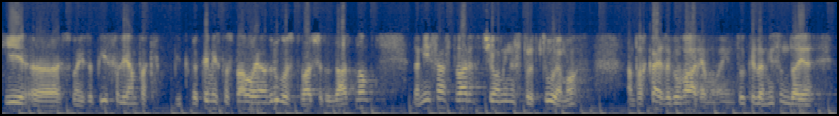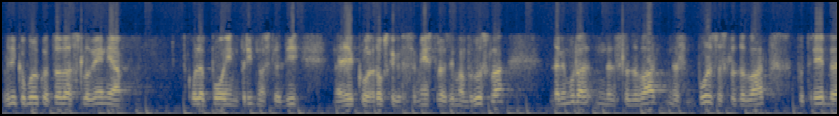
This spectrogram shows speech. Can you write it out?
ki uh, smo jih zapisali, ampak bi pri tem izpostavil eno drugo stvar še dodatno, da ni samo stvar, če mi nasprotujemo, ampak kaj zagovarjamo. In tukaj le mislim, da je veliko bolj kot to, da Slovenija tako lepo in pridno sledi na reko Evropskega semestra oziroma Brusla, da bi morala nasledovati, bolj zasledovati potrebe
